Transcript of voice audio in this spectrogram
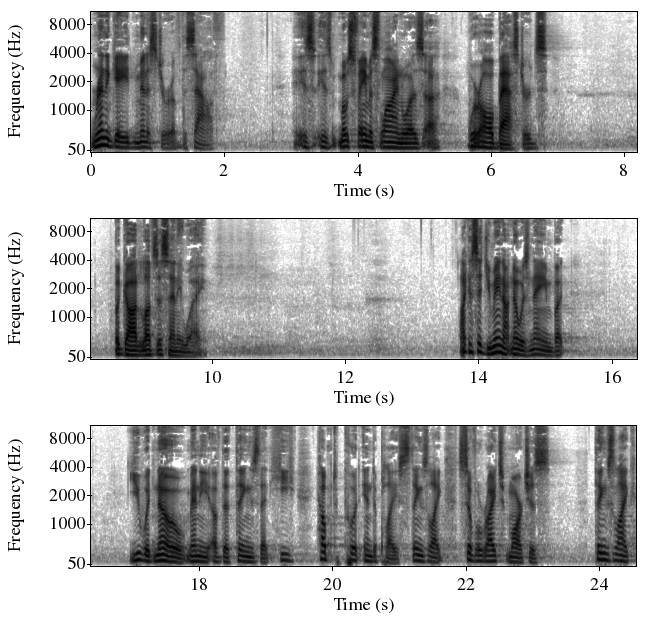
renegade minister of the South. His, his most famous line was, uh, We're all bastards, but God loves us anyway. Like I said, you may not know his name, but you would know many of the things that he helped put into place. Things like civil rights marches, things like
